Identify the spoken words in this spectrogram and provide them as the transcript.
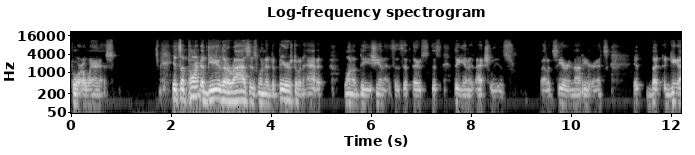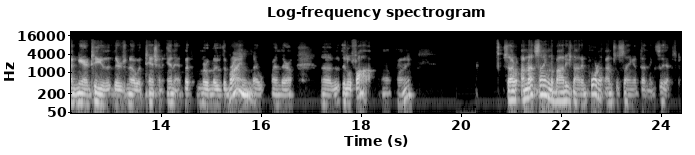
for awareness. It's a point of view that arises when it appears to inhabit one of these units, as if there's this the unit actually is well, it's here and not here, and it's it. But I guarantee you that there's no attention in it. But remove the brain, when they're uh, it'll fall, right? So I'm not saying the body's not important. I'm just saying it doesn't exist.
